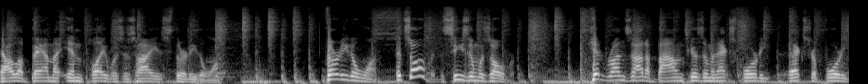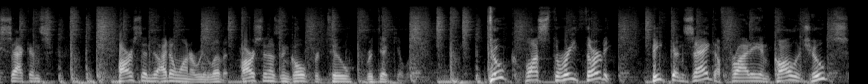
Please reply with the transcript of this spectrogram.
Alabama in play was as high as 30 to 1. 30 to 1. It's over. The season was over. Kid runs out of bounds, gives him an extra 40, extra 40 seconds. Harsin, I don't want to relive it. Harsin doesn't go for two. Ridiculous. Duke plus 330. Beat Gonzaga Friday in college hoops.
